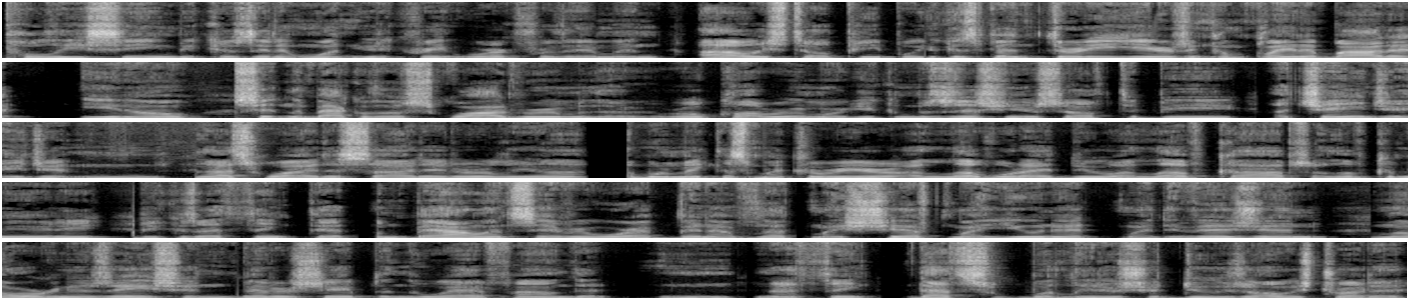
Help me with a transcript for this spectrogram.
policing because they didn't want you to create work for them. And I always tell people you can spend 30 years and complain about it, you know, sit in the back of the squad room in the roll call room, or you can position yourself to be a change agent. And that's why I decided early on, I'm going to make this my career. I love what I do. I love cops. I love community because I think that on balance, everywhere I've been, I've left my shift, my unit, my division, my organization better shape than the way I found it. And I think that's what leaders should do is always try to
